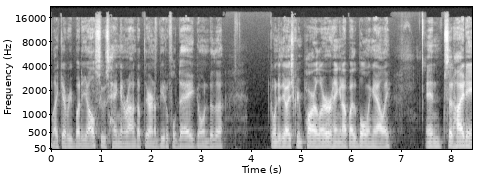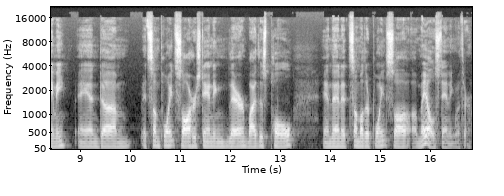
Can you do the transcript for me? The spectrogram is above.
like everybody else who's hanging around up there on a beautiful day, going to the going to the ice cream parlor or hanging out by the bowling alley, and said hi to Amy. And um, at some point, saw her standing there by this pole, and then at some other point saw a male standing with her.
